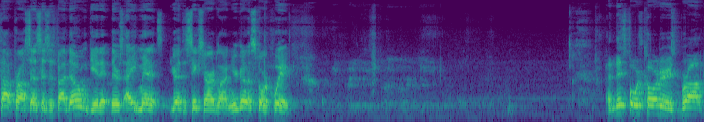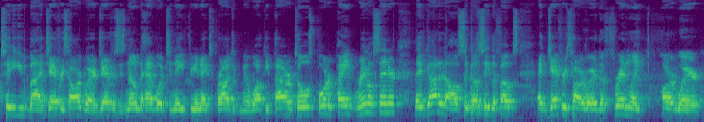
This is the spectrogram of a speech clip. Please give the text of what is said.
thought process is if I don't get it, there's eight minutes. You're at the six yard line. You're going to score quick. And this fourth quarter is brought to you by Jeffrey's Hardware. Jeffrey's is known to have what you need for your next project. Milwaukee Power Tools, Porter Paint, Rental Center. They've got it all. So go see the folks at Jeffrey's Hardware, the friendly hardware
